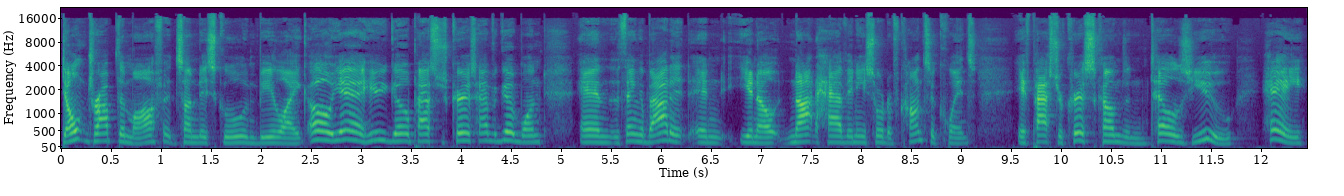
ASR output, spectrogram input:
Don't drop them off at sunday school and be like oh yeah here you go pastor chris have a good one. And the thing about it and you know not have any sort of consequence if pastor chris comes and tells you hey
